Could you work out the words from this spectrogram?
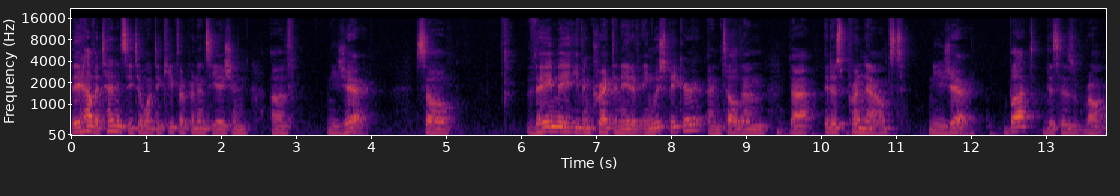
they have a tendency to want to keep their pronunciation of Niger. So they may even correct a native English speaker and tell them that it is pronounced Niger, but this is wrong.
